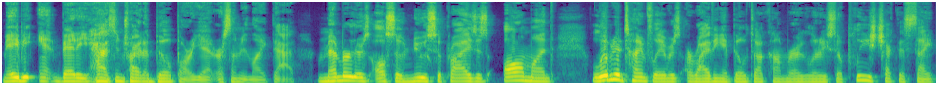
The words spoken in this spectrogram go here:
Maybe Aunt Betty hasn't tried a Built Bar yet or something like that. Remember, there's also new surprises all month, limited time flavors arriving at Built.com regularly, so please check the site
